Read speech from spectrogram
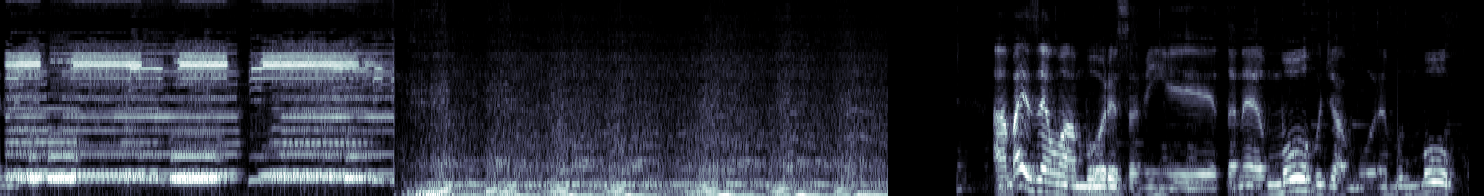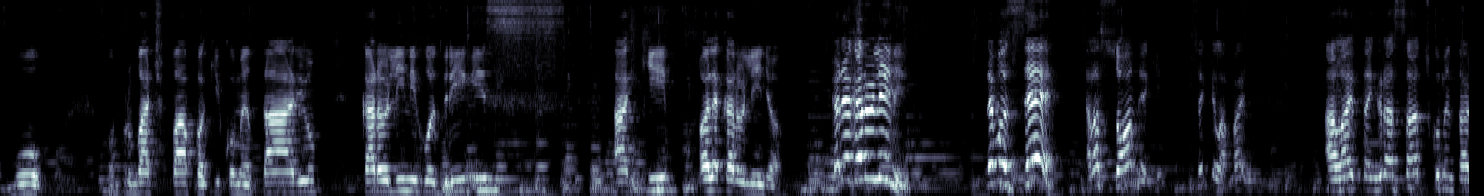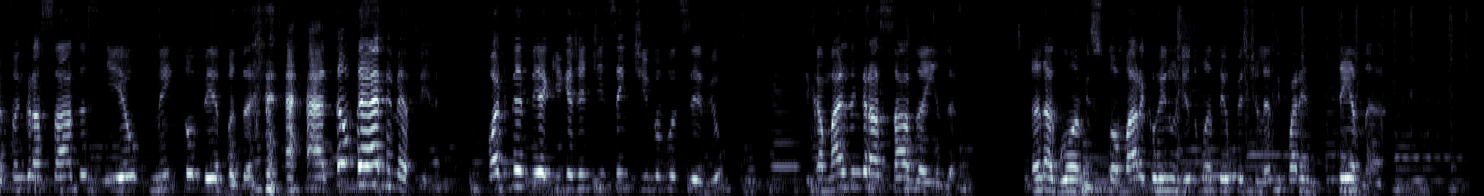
Ah, mas é um amor essa vinheta, né? Morro de amor, né? morro, morro. Vamos pro bate-papo aqui, comentário. Caroline Rodrigues aqui. Olha a Caroline, ó. Cadê a Caroline? Cadê você? Ela some aqui. Não sei o que ela faz. A live tá engraçada, os comentários estão engraçados e eu nem tô bêbada. então bebe, minha filha. Pode beber aqui que a gente incentiva você, viu? Fica mais engraçado ainda. Ana Gomes, tomara que o Reino Unido mantenha o pestilento em quarentena.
